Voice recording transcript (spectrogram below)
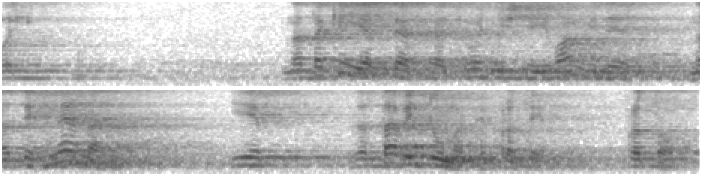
Ось на такий акцент хай сьогоднішнє Євангеліє надихне нас і заставить думати про те, про то.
